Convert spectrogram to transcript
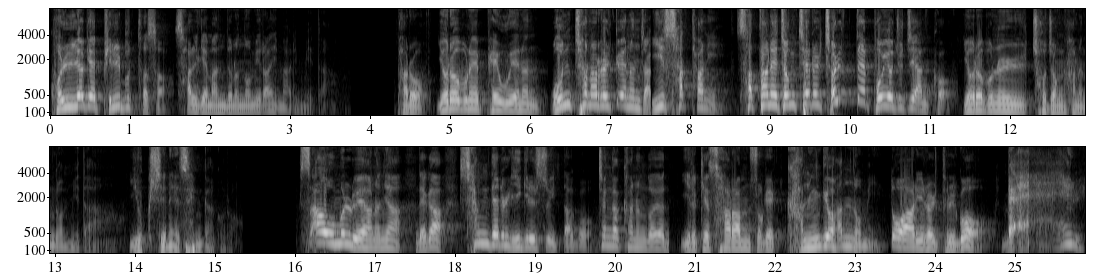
권력에 빌붙어서 살게 만드는 놈이라 이 말입니다. 바로 여러분의 배후에는 온천하를 꿰는 자, 이 사탄이 사탄의 정체를 절대 보여주지 않고 여러분을 조정하는 겁니다. 육신의 생각으로. 싸움을 왜 하느냐? 내가 상대를 이길 수 있다고 생각하는 거예요. 이렇게 사람 속에 간교한 놈이 또아리를 들고 매일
